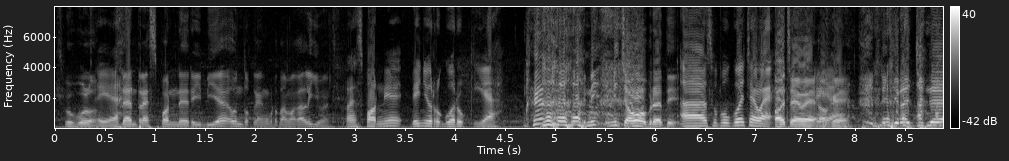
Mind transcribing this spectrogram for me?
Sepupu lo. Iya. Dan respon dari dia untuk yang pertama kali gimana? Responnya dia nyuruh gue rukiah. ini ini cowok berarti? Eh, sepupu gue cewek. oh cewek, Iya. oke. Dikira jina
